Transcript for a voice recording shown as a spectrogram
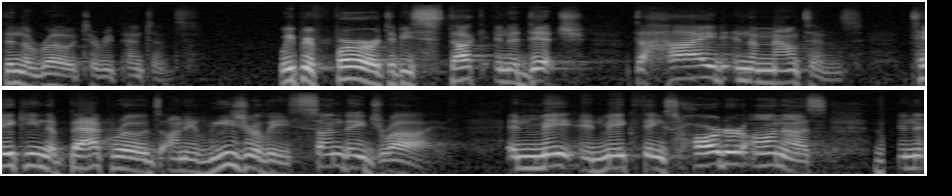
than the road to repentance. We prefer to be stuck in a ditch, to hide in the mountains, taking the back roads on a leisurely Sunday drive and make, and make things harder on us than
